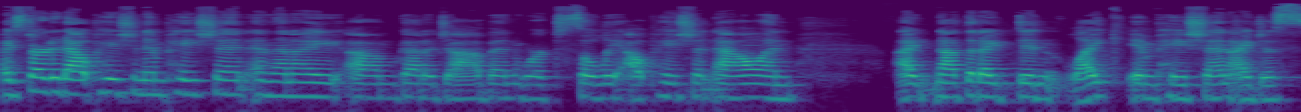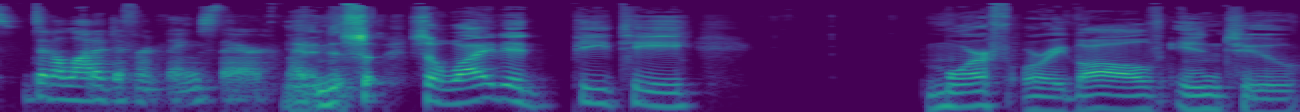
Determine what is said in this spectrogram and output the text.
I started outpatient, inpatient, and then I um, got a job and worked solely outpatient now. And I not that I didn't like inpatient, I just did a lot of different things there. Yeah, and so so why did PT morph or evolve into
